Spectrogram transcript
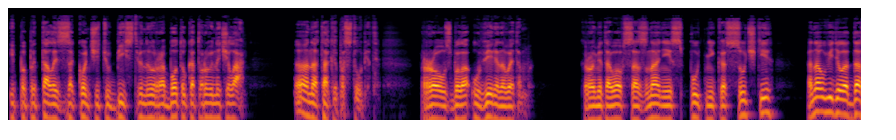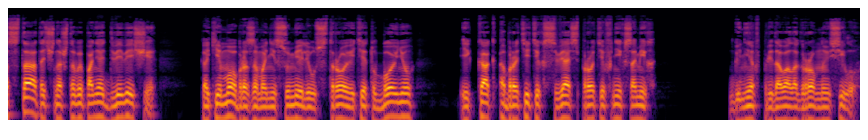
и попыталась закончить убийственную работу, которую начала. Она так и поступит. Роуз была уверена в этом. Кроме того, в сознании спутника сучки она увидела достаточно, чтобы понять две вещи. Каким образом они сумели устроить эту бойню и как обратить их связь против них самих. Гнев придавал огромную силу,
